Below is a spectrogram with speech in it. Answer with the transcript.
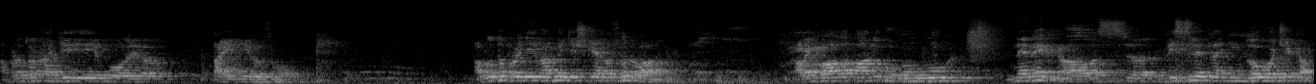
A proto raději volil tajný rozvod. A bylo to pro něj velmi těžké rozhodování. Ale chvála Pánu Bohu, Bůh nenechal s vysvětlením dlouho čekat.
